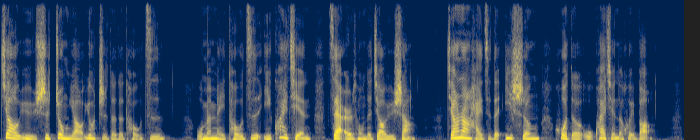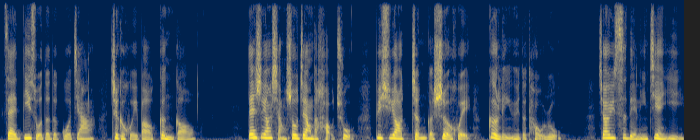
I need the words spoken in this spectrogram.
教育是重要又值得的投资。我们每投资一块钱在儿童的教育上，将让孩子的一生获得五块钱的回报。在低所得的国家，这个回报更高。但是要享受这样的好处，必须要整个社会各领域的投入。教育四点零建议，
